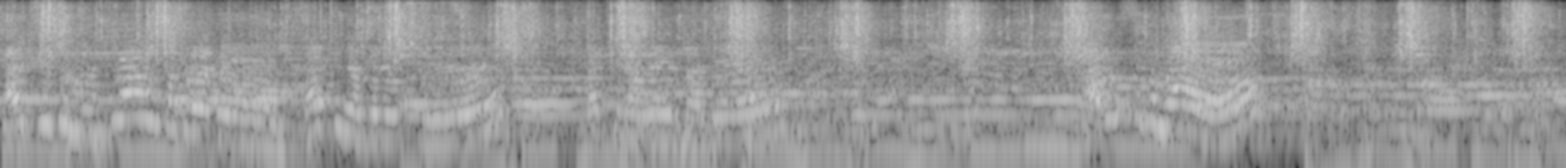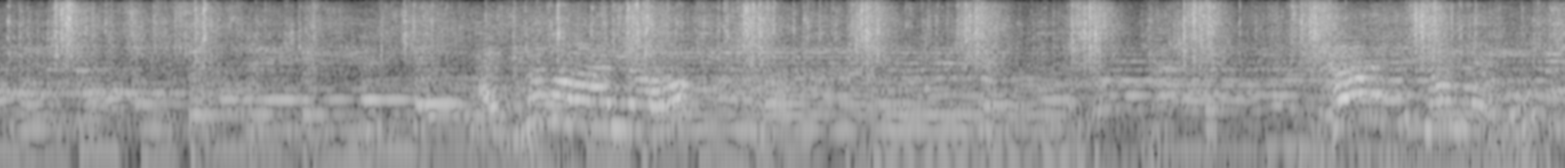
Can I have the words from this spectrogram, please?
깔치도 시향이 떠들어야 돼. 깔치나 그렇지. 깔치나 왜 말해? 아이스도 말해. 아이, 누가 말이요? 사람이 좋네.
